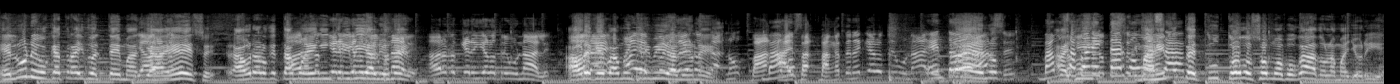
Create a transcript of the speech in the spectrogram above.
el único que ha traído el tema ya no- es ese. Ahora lo que estamos es no inscribir a Lionel. Ahora no quieren ir a los tribunales. Ahora es que vamos a inscribir a Lionel. No, va- van a tener que ir a los tribunales. Entonces, Bueno. Vamos allí- a conectar con Imagínate WhatsApp. tú, todos somos abogados, la mayoría.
